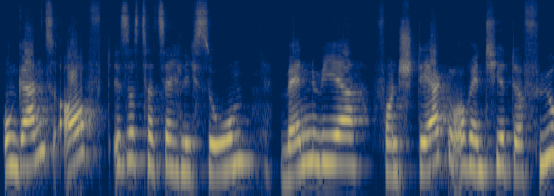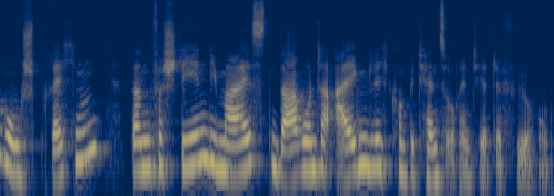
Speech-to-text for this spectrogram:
Und ganz oft ist es tatsächlich so, wenn wir von stärkenorientierter Führung sprechen, dann verstehen die meisten darunter eigentlich kompetenzorientierte Führung.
